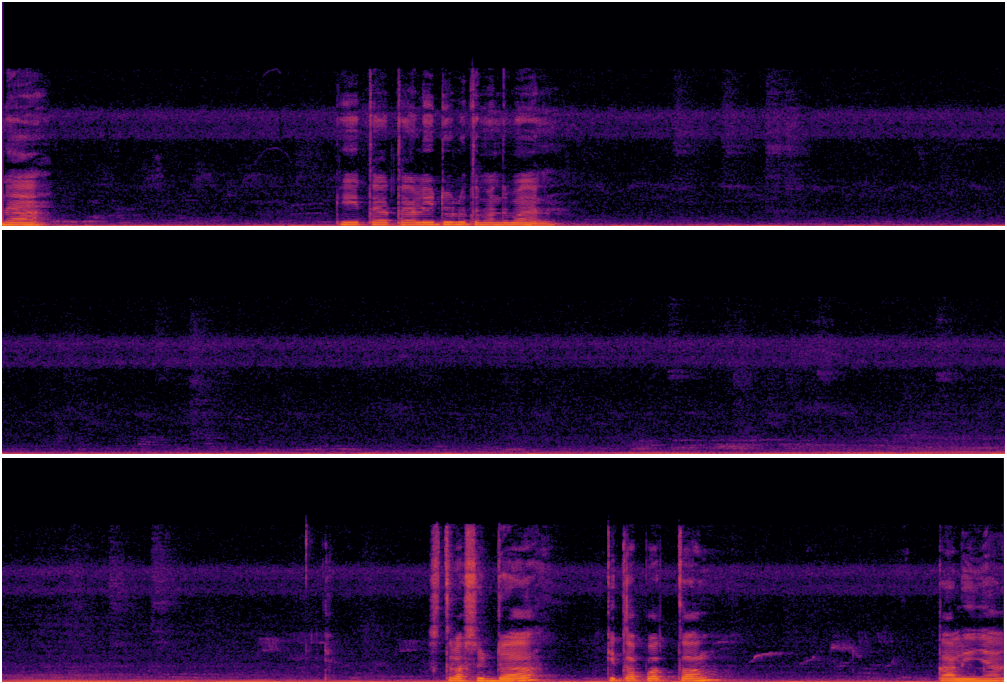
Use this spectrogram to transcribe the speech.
Nah, kita tali dulu teman-teman. Setelah sudah, kita potong talinya.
